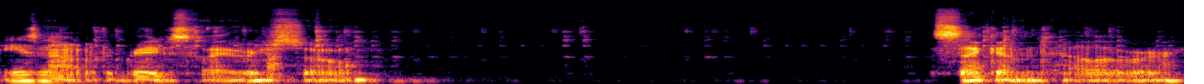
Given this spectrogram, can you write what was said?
he's not the greatest fighter, so. Second, however.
